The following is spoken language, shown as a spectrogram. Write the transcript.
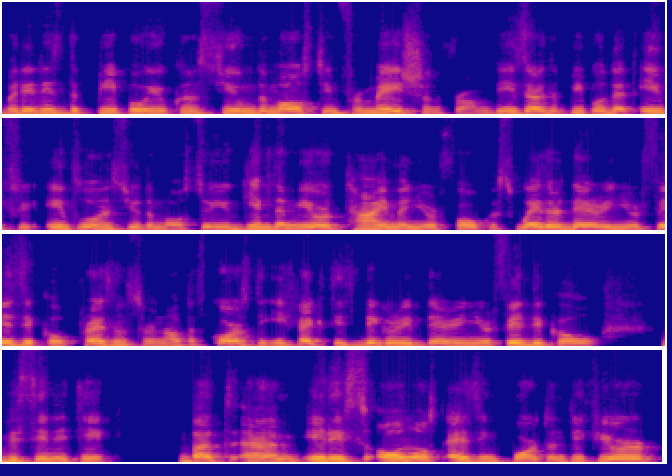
but it is the people you consume the most information from. These are the people that inf- influence you the most. So you give them your time and your focus whether they're in your physical presence or not. Of course the effect is bigger if they're in your physical vicinity. But um, it is almost as important if you're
